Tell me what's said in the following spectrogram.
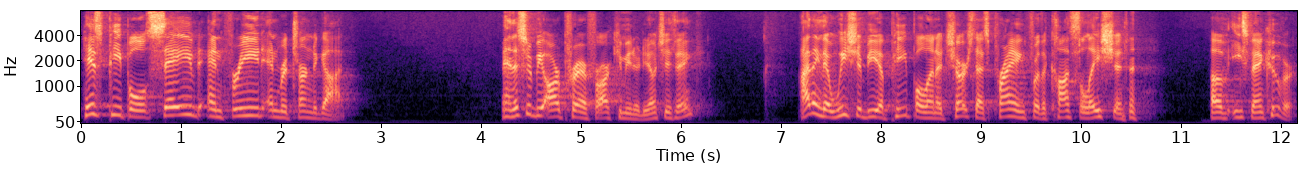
his people saved and freed and returned to God. Man, this would be our prayer for our community, don't you think? I think that we should be a people in a church that's praying for the consolation of East Vancouver.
